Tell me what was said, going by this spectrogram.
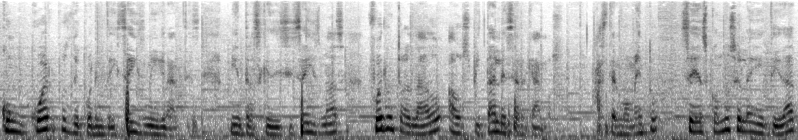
con cuerpos de 46 migrantes, mientras que 16 más fueron trasladados a hospitales cercanos. Hasta el momento se desconoce la identidad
